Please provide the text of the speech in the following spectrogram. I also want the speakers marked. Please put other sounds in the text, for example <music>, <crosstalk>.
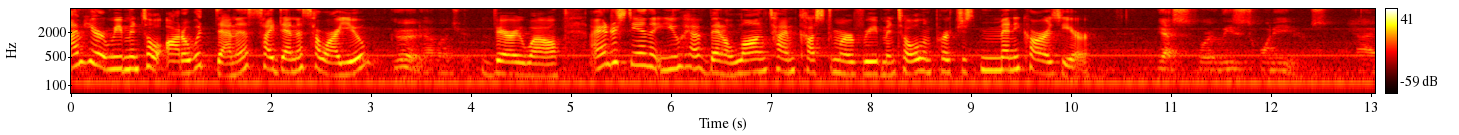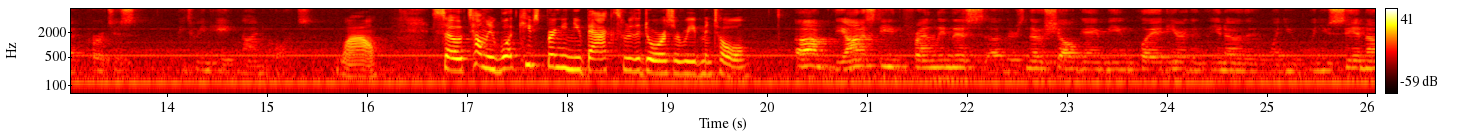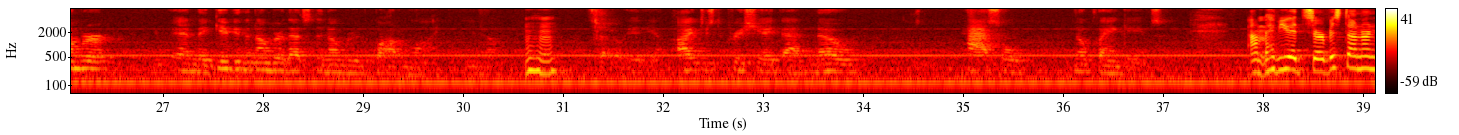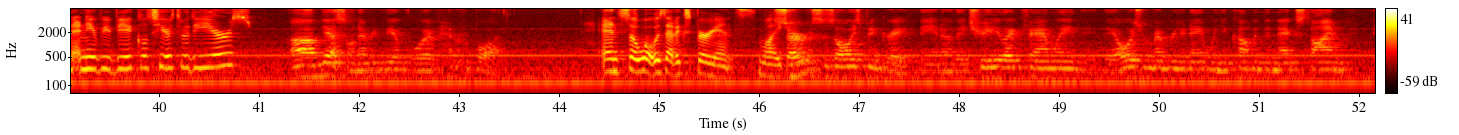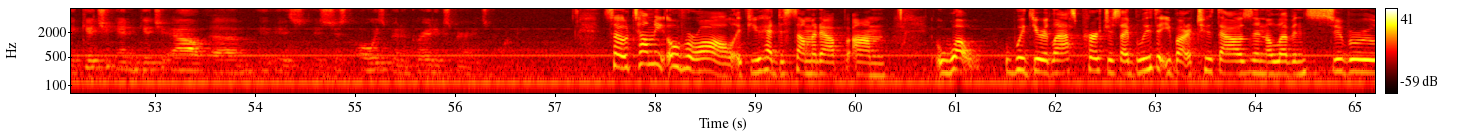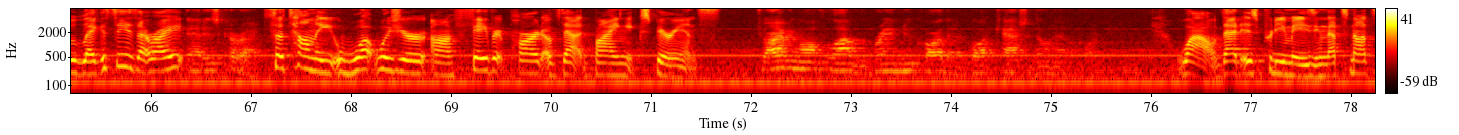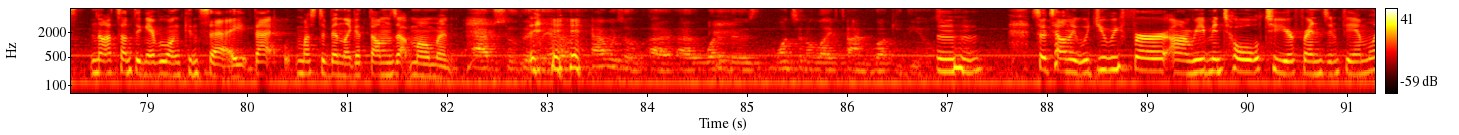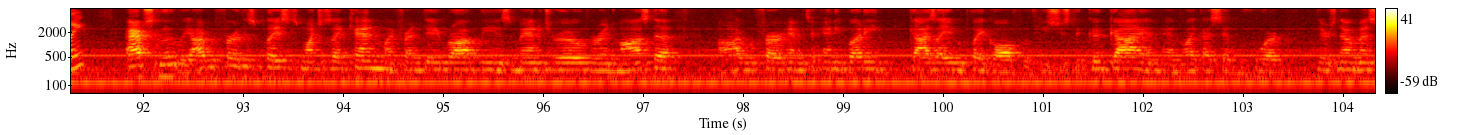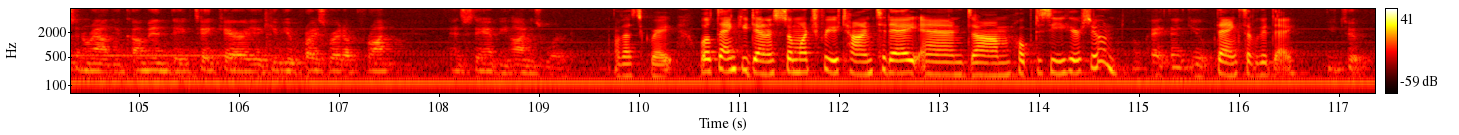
Speaker 1: I'm here at Reedman Toll Auto with Dennis. Hi, Dennis. How are you?
Speaker 2: Good, how about you?
Speaker 1: Very well. I understand that you have been a longtime customer of Reedman Toll and purchased many cars here.
Speaker 2: Yes, for at least 20 years. I've purchased between eight and nine cars.
Speaker 1: Wow. So tell me, what keeps bringing you back through the doors of Reedman Toll?
Speaker 2: Um, the honesty, the friendliness, uh, there's no shell game being played here. That, you know, that when you when you see a number and they give you the number, that's the number, the bottom line.
Speaker 1: Mm-hmm.
Speaker 2: So it, yeah, I just appreciate that. No hassle, no playing games.
Speaker 1: Um, have you had service done on any of your vehicles here through the years?
Speaker 2: Um, yes, on every vehicle I've <laughs> ever bought.
Speaker 1: And so, what was that experience like?
Speaker 2: Service has always been great. They, you know, they treat you like family. They, they always remember your name when you come in the next time. They get you in, get you out. Um, it, it's, it's just always been a great experience for me.
Speaker 1: So, tell me overall, if you had to sum it up, um, what with your last purchase, I believe that you bought a 2011 Subaru Legacy. Is that right?
Speaker 2: That is correct.
Speaker 1: So, tell me, what was your uh, favorite part of that buying experience?
Speaker 2: Driving off a lot with a brand new car that I bought cash and don't have a car payment.
Speaker 1: Wow, that is pretty amazing. That's not not something everyone can say. That must have been like a thumbs up moment.
Speaker 2: Absolutely. that, <laughs> that was a, a, a, one of those once in a lifetime lucky deals.
Speaker 1: Mm-hmm. So tell me, would you refer uh, Reedman Toll to your friends and family?
Speaker 2: Absolutely. I refer this place as much as I can. My friend Dave Robley is a manager over in Mazda. I refer him to anybody, guys I even play golf with. He's just a good guy, and, and like I said before, there's no messing around. You come in, they take care of you, give you a price right up front, and stand behind his work.
Speaker 1: Well, that's great. Well, thank you, Dennis, so much for your time today, and um, hope to see you here soon.
Speaker 2: Okay, thank you.
Speaker 1: Thanks. Have a good day.
Speaker 2: You too.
